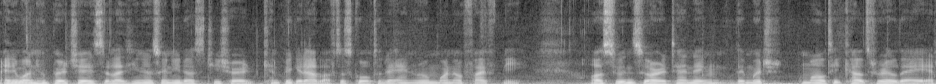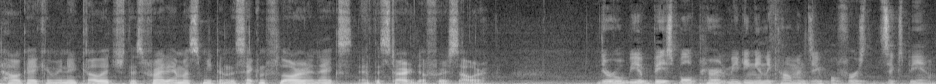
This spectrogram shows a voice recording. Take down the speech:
Anyone who purchased a Latinos Unidos t-shirt can pick it up after school today in room 105B. All students who are attending the Much- Multicultural Day at Hawkeye Community College this Friday must meet on the second floor and X at the start of first hour. There will be a baseball parent meeting in the Commons April 1st at 6 p.m.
